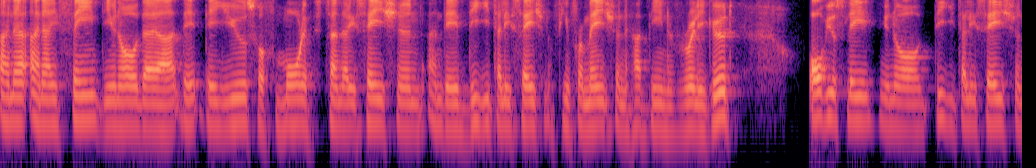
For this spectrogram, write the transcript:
and and I think you know the the, the use of more standardization and the digitalization of information have been really good. Obviously you know digitalization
